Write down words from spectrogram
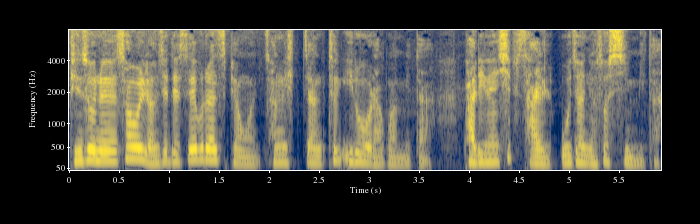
빈소는 서울 연세대 세브란스 병원 장례식장 특 1호라고 합니다. 발의는 14일 오전 6시입니다.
